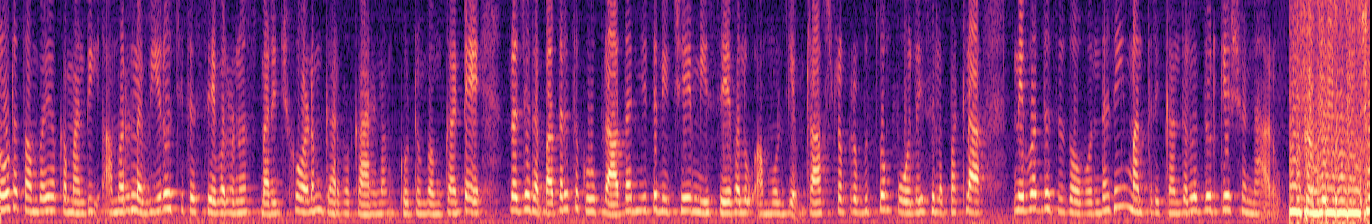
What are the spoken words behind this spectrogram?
నూట తొంభై ఒక మంది అమరుల వీరోచిత సేవలను స్మరించుకోవడం గర్వకారణం. కుటుంబం కంటే ప్రజల భద్రతకు ప్రాధాన్యతనిచ్చే మీ సేవలు అమూల్యం. రాష్ట్ర ప్రభుత్వం పోలీసుల పట్ల నిబద్ధతతో ఉందని మంత్రి కందుల దుర్గేష్ అన్నారు. సభ్యుల గురించి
